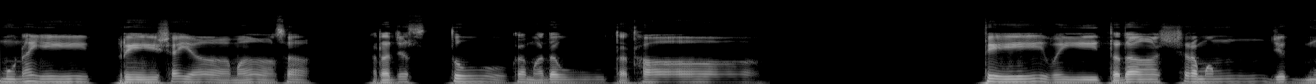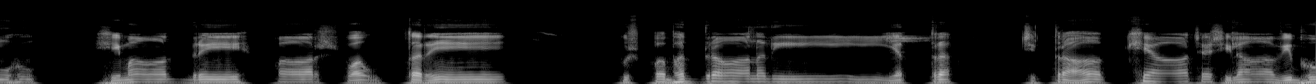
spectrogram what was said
मुनये प्रेषयामास रजस्तोषितमानसः स्तोकमदौ तथा। ते वै तदाश्रमम् जग्मुः हिमाद्रेः पार्श्व उत्तरे। पुष्पभद्रानदी यत्र चित्राख्या च शिला विभू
